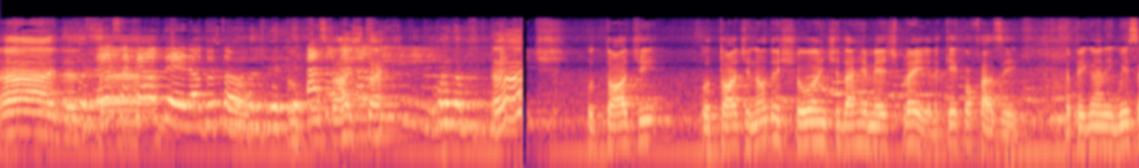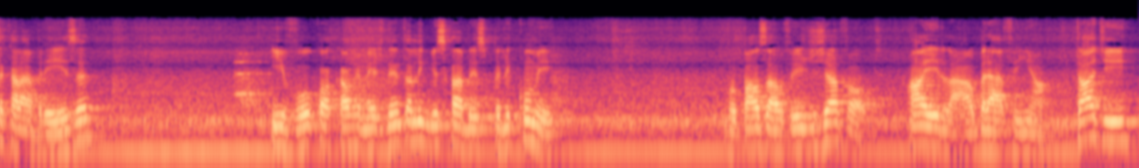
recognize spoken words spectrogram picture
Ai, Deus do Esse aqui é o dele, é o do Todd. Eu Todd tá-. Manda O Todd, o Todd não deixou a gente dar remédio pra ele. O que, que eu vou fazer? Eu peguei uma linguiça calabresa e vou colocar o remédio dentro da linguiça calabresa pra ele comer. Vou pausar o vídeo e já volto. Olha ele lá, o bravinho, ó. Todd!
